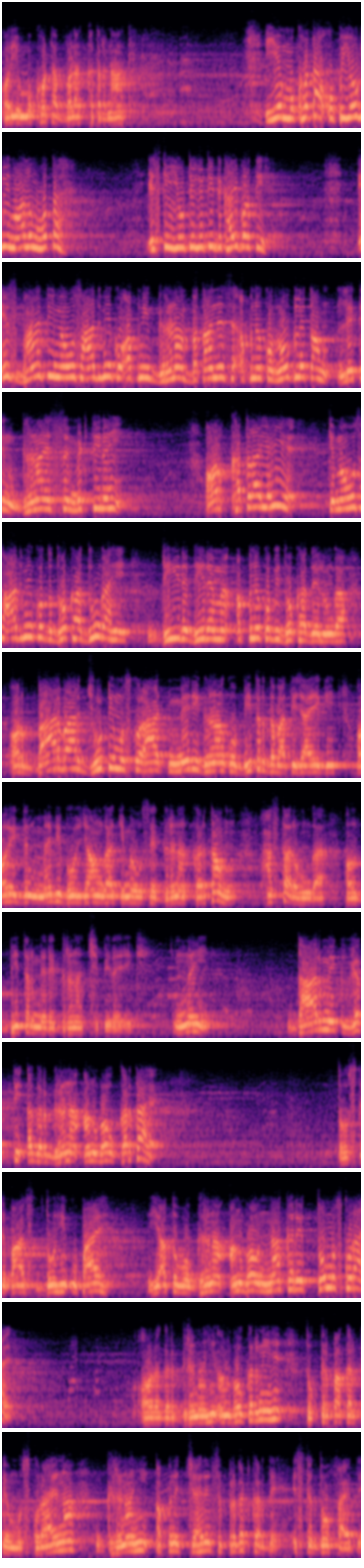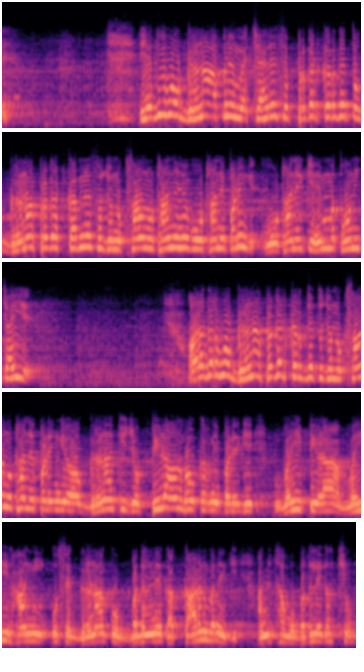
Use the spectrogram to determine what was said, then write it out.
और ये मुखौटा बड़ा खतरनाक है। ये मुखौटा उपयोगी मालूम होता है। इसकी यूटिलिटी दिखाई पड़ती है। इस भांति में उस आदमी को अपनी घृणा बताने से अपने को रोक लेता हूँ, लेकिन घृणा इससे मिटती नहीं। और खतरा यही है कि मैं उस आदमी को तो धोखा दूँगा ही धीरे धीरे मैं अपने को भी धोखा दे लूँगा और बार बार झूठी मुस्कुराहट मेरी घृणा को भीतर दबाती जाएगी। और एक दिन मैं भी भूल जाऊँगा कि मैं उसे घृणा करता हूँ हंसता रहूँगा और भीतर मेरे घृणा छिपी रहेगी। नहीं, धार्मिक व्यक्ति अगर घृणा अनुभव करता है तो उसके पास दो ही उपाय हैं। या तो वो घृणा अनुभव ना करे तो मुस्कुराए। और अगर घृणा ही अनुभव करनी है तो कृपा करके मुस्कुराए ना, घृणा ही अपने चेहरे से प्रकट कर दे। इसके दो फ़ायदे हैं। यदि वो घृणा अपने चेहरे से प्रकट कर दे तो घृणा प्रकट करने से जो नुकसान उठाने हैं, वो उठाने पड़ेंगे। वो उठाने की हिम्मत होनी चाहिए। और अगर वो घृणा प्रकट कर दे तो जो नुकसान उठाने पड़ेंगे और घृणा की जो पीड़ा अनुभव करनी पड़ेगी, वही पीड़ा, वही हानि, उसे घृणा को बदलने का कारण बनेगी। अन्यथा वो बदलेगा क्यों?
